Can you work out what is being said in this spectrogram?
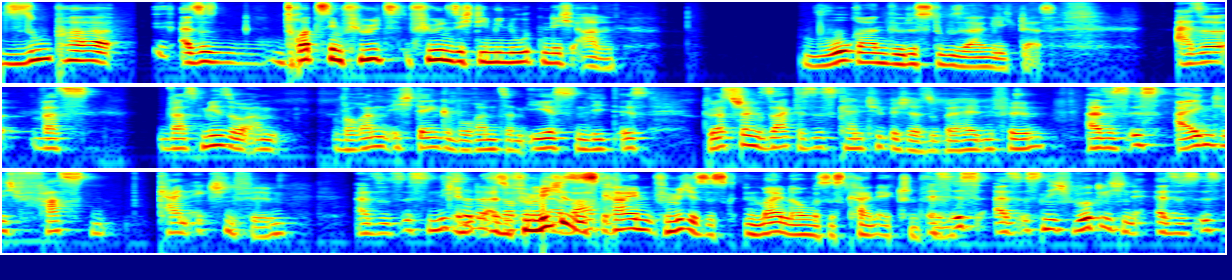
super, also trotzdem fühlt, fühlen sich die Minuten nicht an. Woran würdest du sagen, liegt das? Also, was, was mir so am, woran ich denke, woran es am ehesten liegt, ist, du hast schon gesagt, es ist kein typischer Superheldenfilm. Also, es ist eigentlich fast kein Actionfilm. Also es ist nicht so, dass Also für mich erwartet. ist es kein, für mich ist es, in meinen Augen ist es kein Actionfilm. Es ist, also es ist nicht wirklich ein, also es ist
